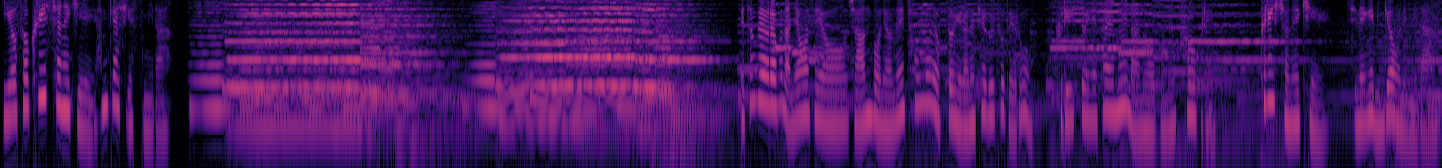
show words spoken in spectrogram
이어서 크리스찬의 길 함께 하시겠습니다. 여러분 안녕하세요. 좌한 번연의 철로 역정이라는 책을 토대로 그리스도인의 삶을 나누어 보는 프로그램 크리스천의 길 진행의 민경은입니다.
